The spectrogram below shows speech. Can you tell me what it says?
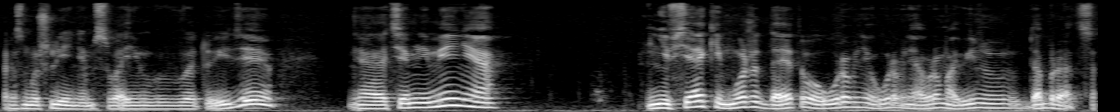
размышлением своим в эту идею, а, тем не менее, не всякий может до этого уровня, уровня Авраама Авину добраться.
